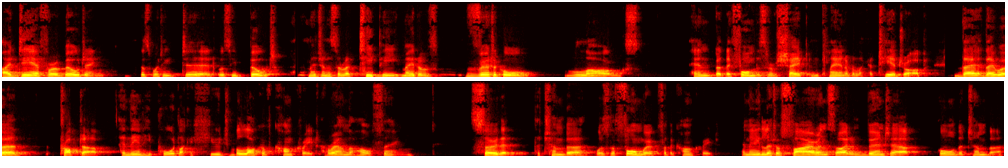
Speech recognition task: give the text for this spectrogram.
idea for a building because what he did was he built, imagine a sort of a teepee made of vertical logs, and but they formed a sort of shape and plan of like a teardrop. They they were propped up, and then he poured like a huge block of concrete around the whole thing, so that the timber was the formwork for the concrete. And then he lit a fire inside and burnt out all the timber.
